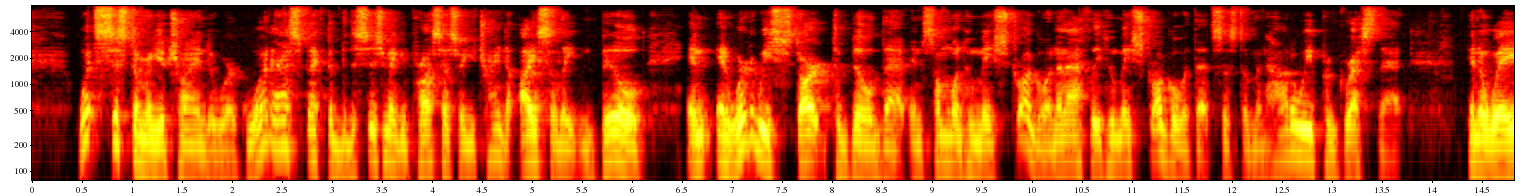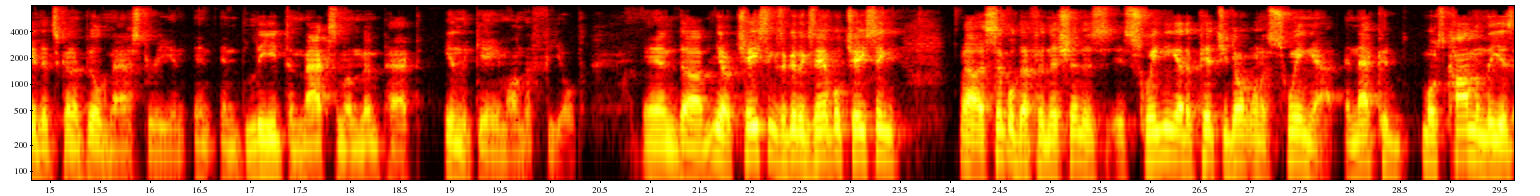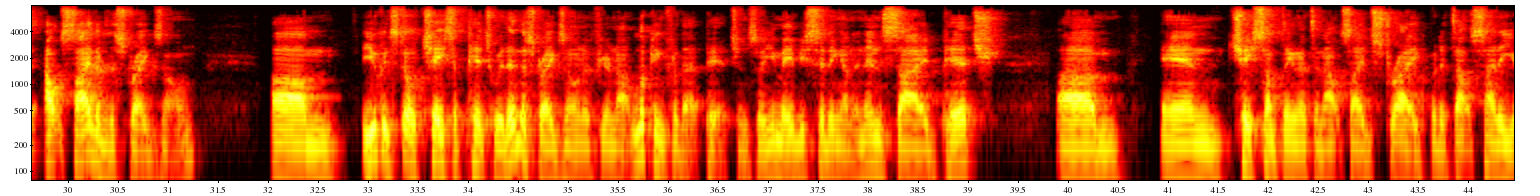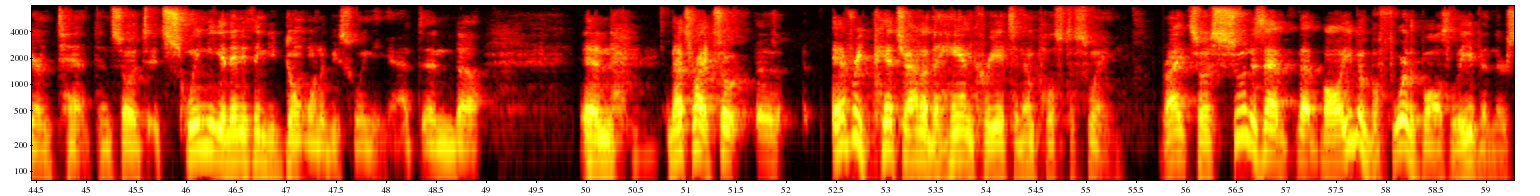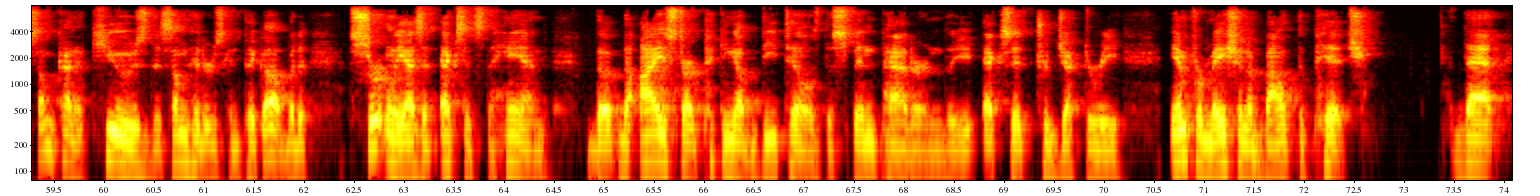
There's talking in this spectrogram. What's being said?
What system are you trying to work? What aspect of the decision making process are you trying to isolate and build? And and where do we start to build that in someone who may struggle and an athlete who may struggle with that system? And how do we progress that in a way that's going to build mastery and, and, and lead to maximum impact in the game on the field. And um, you know, chasing is a good example. Chasing, uh, a simple definition is is swinging at a pitch you don't want to swing at, and that could most commonly is outside of the strike zone. Um, you can still chase a pitch within the strike zone if you're not looking for that pitch, and so you may be sitting on an inside pitch. Um, and chase something that's an outside strike, but it's outside of your intent. And so it's it's swinging at anything you don't want to be swinging at, and uh, and that's right. So uh, every pitch out of the hand creates an impulse to swing, right? So as soon as that that ball, even before the ball's leaving, there's some kind of cues that some hitters can pick up, but it, certainly as it exits the hand. The, the eyes start picking up details, the spin pattern, the exit trajectory, information about the pitch that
